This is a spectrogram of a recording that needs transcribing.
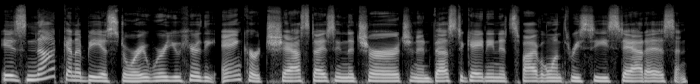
is not going to be a story where you hear the anchor chastising the church and investigating its 501c status and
